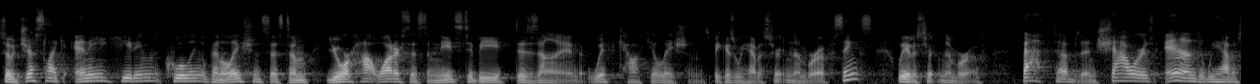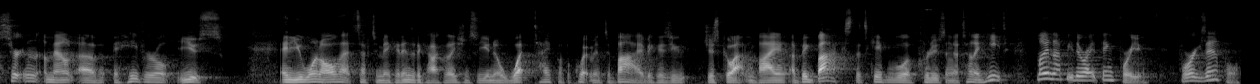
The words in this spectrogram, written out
So just like any heating, cooling, ventilation system, your hot water system needs to be designed with calculations because we have a certain number of sinks, we have a certain number of bathtubs and showers, and we have a certain amount of behavioral use. And you want all that stuff to make it into the calculation so you know what type of equipment to buy because you just go out and buy a big box that's capable of producing a ton of heat might not be the right thing for you. For example,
